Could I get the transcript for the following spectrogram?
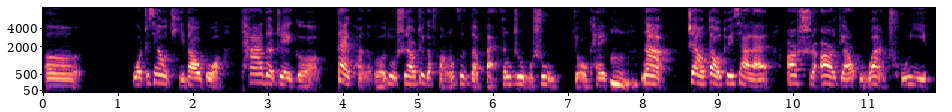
呃，我之前有提到过，它的这个。贷款的额度是要这个房子的百分之五十五就 OK，嗯，那这样倒推下来，二十二点五万除以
